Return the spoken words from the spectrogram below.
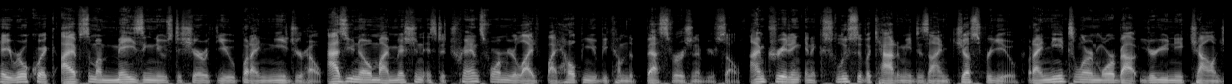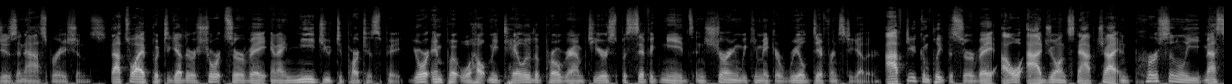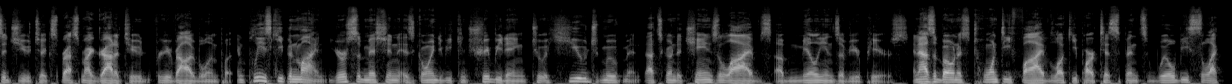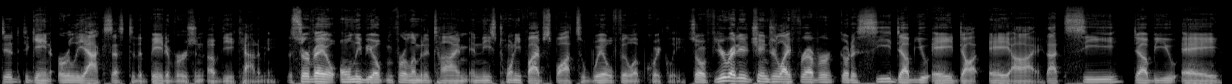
Hey, real quick, I have some amazing news to share with you, but I need your help. As you know, my mission is to transform your life by helping you become the best version of yourself. I'm creating an exclusive academy designed just for you, but I need to learn more about your unique challenges and aspirations. That's why I put together a short survey and I need you to participate. Your input will help me tailor the program to your specific needs, ensuring we can make a real difference together. After you complete the survey, I will add you on Snapchat and personally message you to express my gratitude for your valuable input. And please keep in mind, your submission is going to be contributing to a huge movement that's going to change the lives of millions of your peers. And as a bonus, 25 lucky participants will be selected to gain early access to the beta version of the Academy. The survey will only be open for a limited time, and these 25 spots will fill up quickly. So if you're ready to change your life forever, go to CWA.AI. That's CWA.AI.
